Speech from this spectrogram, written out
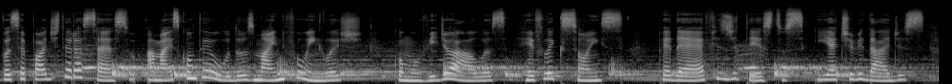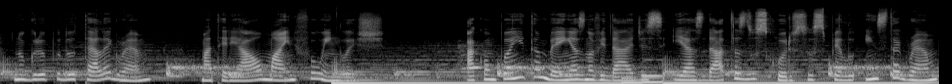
Você pode ter acesso a mais conteúdos Mindful English, como videoaulas, reflexões, PDFs de textos e atividades no grupo do Telegram Material Mindful English. Acompanhe também as novidades e as datas dos cursos pelo Instagram,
